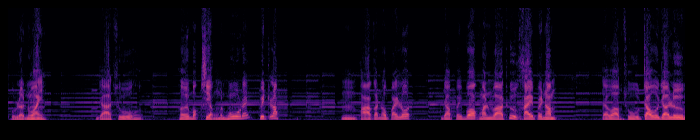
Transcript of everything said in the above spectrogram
พูละน่วย อย่าชูเฮอมักเสียงมันฮู้ได้ ปิดลับ อืม พากันเอาไปรถอย่าไปบอกมันว่าถือใครไปนำแต่ว่าชูเจ้าอย่าลืม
